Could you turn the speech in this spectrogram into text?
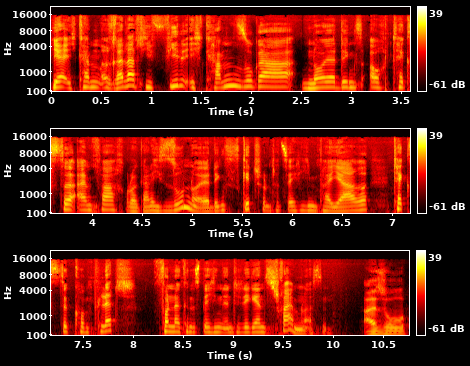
Ja, ich kann relativ viel. Ich kann sogar neuerdings auch Texte einfach, oder gar nicht so neuerdings, es geht schon tatsächlich ein paar Jahre, Texte komplett von der künstlichen Intelligenz schreiben lassen. Also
